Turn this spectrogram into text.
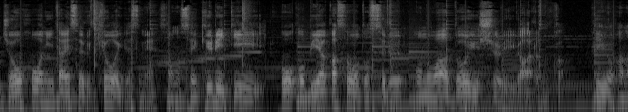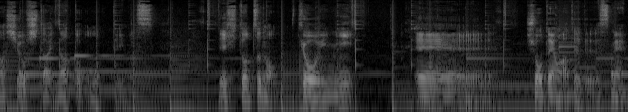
情報に対する脅威ですね。そのセキュリティを脅かそうとするものはどういう種類があるのかっていうお話をしたいなと思っています。で一つの脅威に、えー、焦点を当ててですね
